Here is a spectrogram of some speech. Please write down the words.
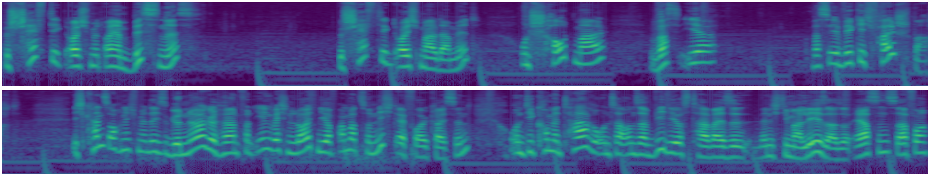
beschäftigt euch mit eurem Business, beschäftigt euch mal damit und schaut mal, was ihr, was ihr wirklich falsch macht. Ich kann es auch nicht mehr diese Genörgel hören von irgendwelchen Leuten, die auf Amazon nicht erfolgreich sind und die Kommentare unter unseren Videos teilweise, wenn ich die mal lese, also erstens davon,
